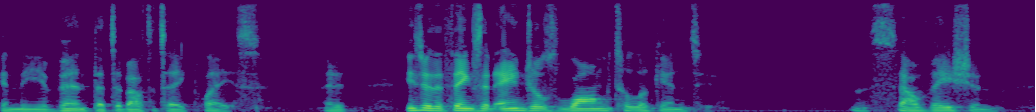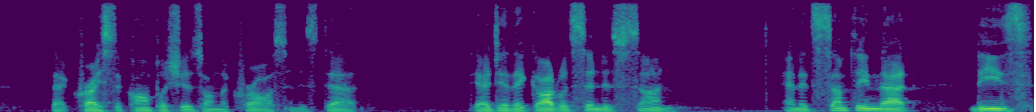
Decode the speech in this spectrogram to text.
in the event that's about to take place. And it, these are the things that angels long to look into the salvation that Christ accomplishes on the cross in his death, the idea that God would send his son. And it's something that these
